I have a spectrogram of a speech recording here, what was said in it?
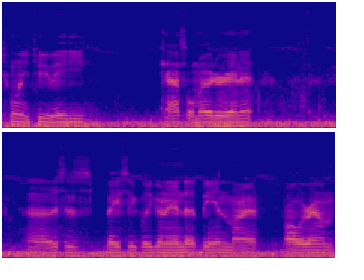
2280 Castle motor in it. Uh, this is basically going to end up being my all-around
